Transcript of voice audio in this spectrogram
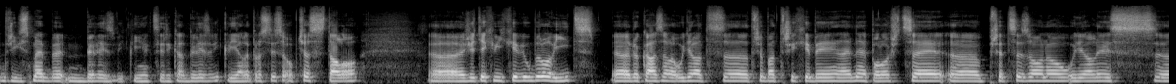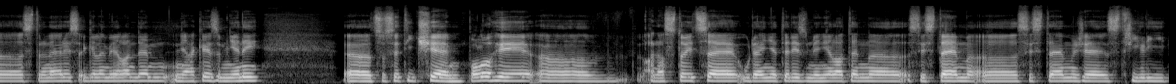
dřív jsme byli zvyklí, nechci říkat byli zvyklí, ale prostě se občas stalo, eh, že těch výkyvů bylo víc. Eh, dokázala udělat eh, třeba tři chyby na jedné položce. Před sezónou udělali s, s trenéry s Egilem Jelandem nějaké změny, co se týče polohy a na stojce údajně tedy změnila ten systém, systém, že střílí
